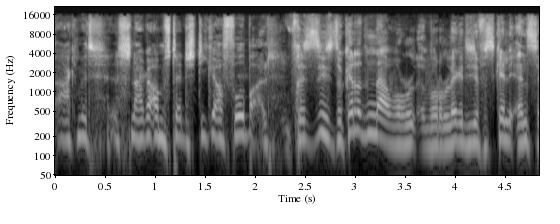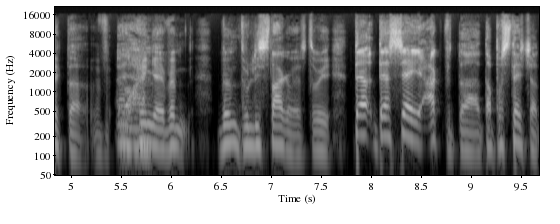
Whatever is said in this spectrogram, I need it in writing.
Ahmed snakker om statistikker og fodbold. Præcis, du kender den der, hvor du, hvor du lægger de der forskellige ansigter, ja. afhængig af, hvem, hvem du lige snakker med, du ved. Der, der ser jeg Akvit, der, der er på stadion.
